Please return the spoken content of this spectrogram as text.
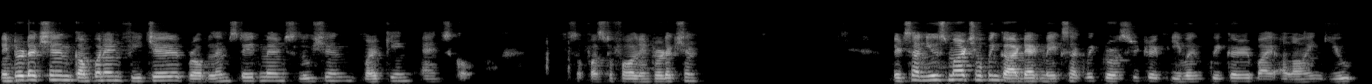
Introduction, component, feature, problem statement, solution, working, and scope. So, first of all, introduction. It's a new smart shopping cart that makes a quick grocery trip even quicker by allowing you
